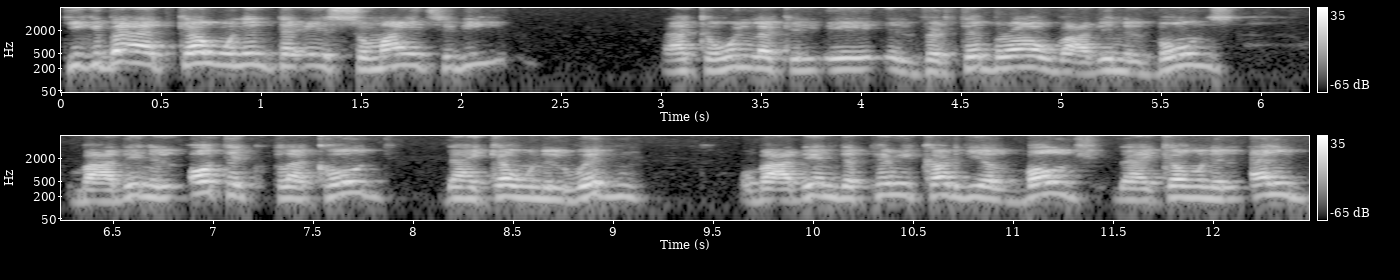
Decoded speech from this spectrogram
تيجي بقى تكون انت إيه ال somites دي هكون لك الايه ال vertebra وبعدين ال bones وبعدين ال otic placode ده هيكون الودن وبعدين ده pericardial bulge ده هيكون القلب.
